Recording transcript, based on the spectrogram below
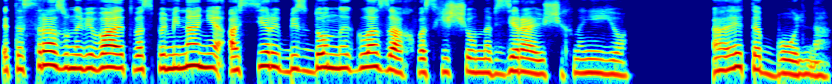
Это сразу навевает воспоминания о серых бездонных глазах, восхищенно взирающих на нее. А это больно.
